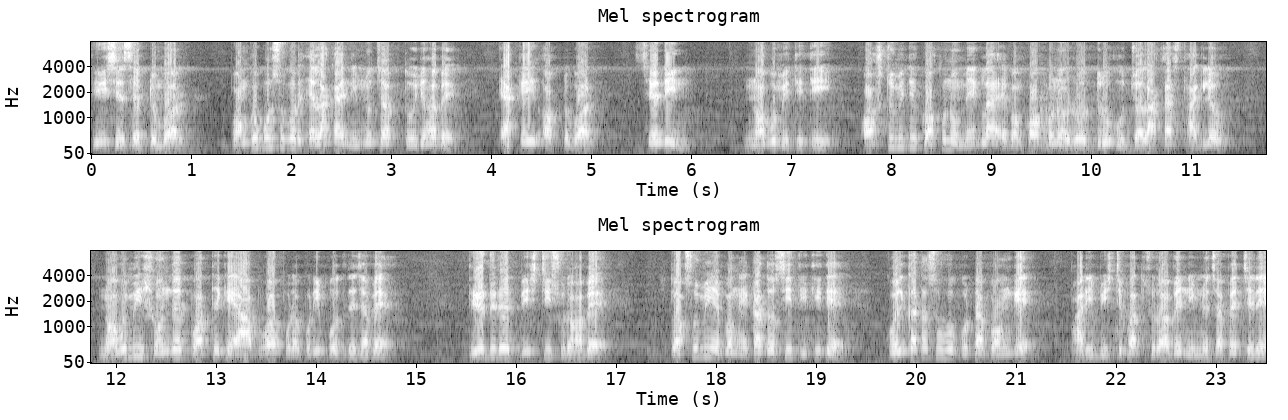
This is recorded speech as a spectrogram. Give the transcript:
তিরিশে সেপ্টেম্বর। বঙ্গোপসাগর এলাকায় নিম্নচাপ তৈরি হবে একই অক্টোবর। সেদিন নবমী তিথি। অষ্টমীতে কখনো মেঘলা এবং কখনো রৌদ্র উজ্জ্বল আকাশ থাকলেও নবমী সন্ধ্যের পর থেকে আবহাওয়া পুরোপুরি বদলে যাবে। ধীরে ধীরে বৃষ্টি শুরু হবে। দশমী এবং একাদশী তিথিতে কলকাতা সহ গোটা বঙ্গে ভারী বৃষ্টিপাত শুরু হবে নিম্নচাপের জেরে।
